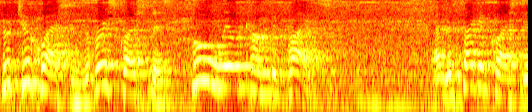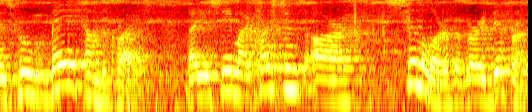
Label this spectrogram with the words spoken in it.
Here are Two questions. The first question is who will come to Christ? And the second question is who may come to Christ? Now you see, my questions are similar but very different.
